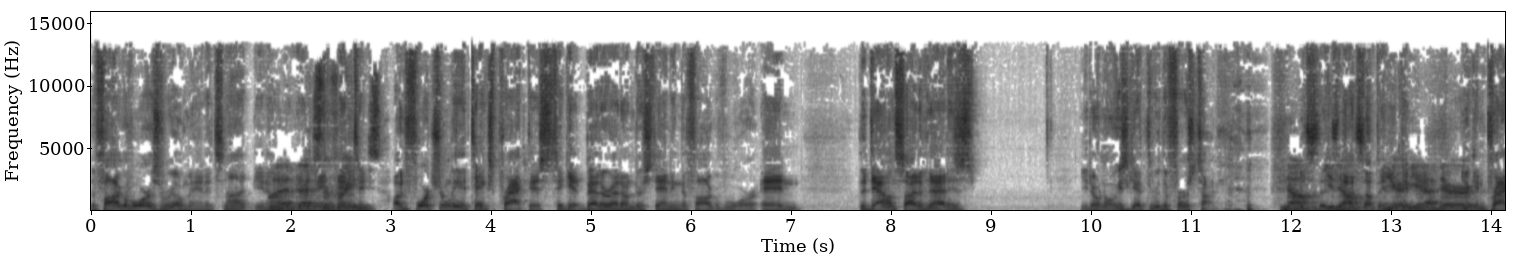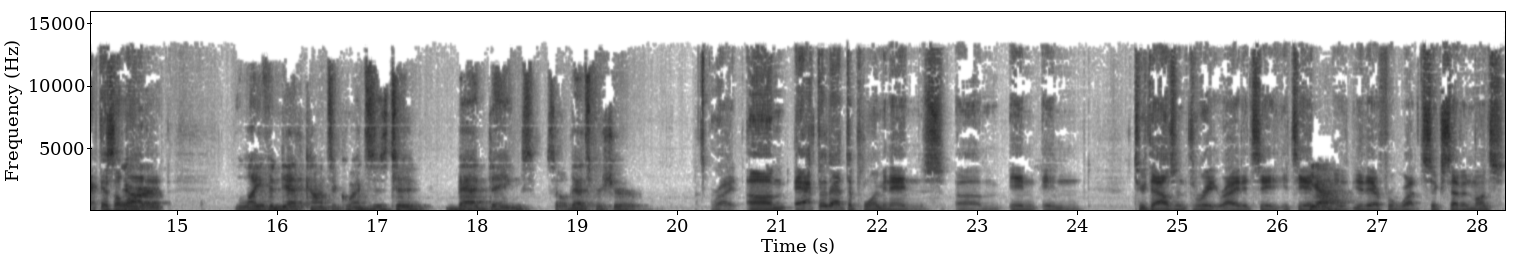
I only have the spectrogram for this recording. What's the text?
the fog of war is real, man. It's not, you know. Well, that's it, the phrase. It, unfortunately, it takes practice to get better at understanding the fog of war, and the downside of that is you don't always get through the first time. No, it's, it's you not don't. something you can. Yeah, there, you can practice a lot. Of. Life and death consequences to bad things, so that's for sure. Right. Um, after that deployment ends um, in in 2003, right? It's the, it's the end. Yeah. You're there for what six, seven months.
